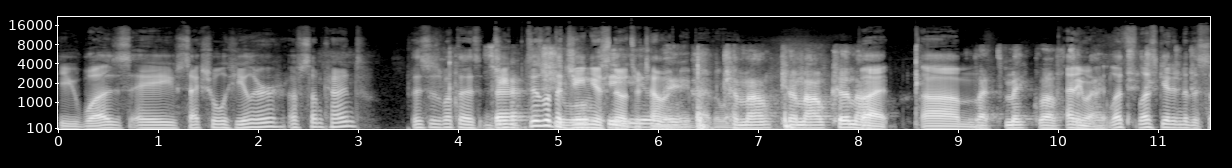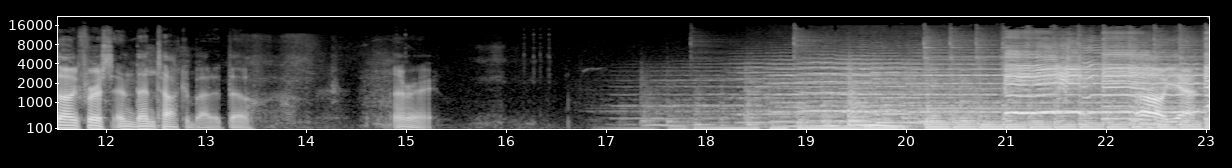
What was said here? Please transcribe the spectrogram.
he was a sexual healer of some kind. This is what the gen- this is what the genius notes are telling me, by the way. Come on, come on, come on. But um, Let's make love. anyway, tonight. let's let's get into the song first and then talk about it, though. All right. Oh yeah.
